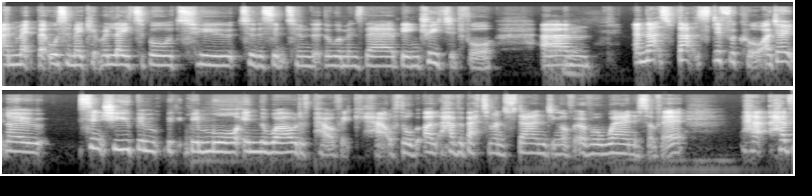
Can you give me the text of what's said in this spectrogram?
and make, but also make it relatable to to the symptom that the woman's there being treated for um, yeah. and that's that's difficult i don't know since you've been been more in the world of pelvic health or uh, have a better understanding of, of awareness of it have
